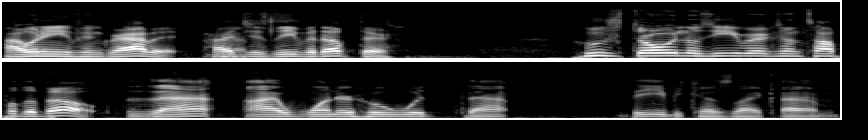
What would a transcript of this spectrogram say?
I wouldn't even grab it. I Yeah. just leave it up there. Who's throwing those e rigs on top of the belt? that. I wonder who would that be because, like, um,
